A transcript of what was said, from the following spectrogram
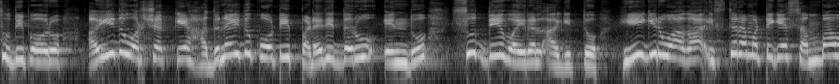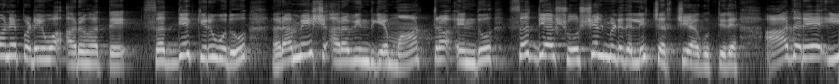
ಸುದೀಪ್ ಅವರು ಐದು ವರ್ಷಕ್ಕೆ ಹದಿನೈದು ಕೋಟಿ ಪಡೆದಿದ್ದರು ಎಂದು ಸುದ್ದಿ ವೈರಲ್ ಆಗಿತ್ತು. ಹೀಗಿರುವಾಗ ಇಷ್ಟರ ಮಟ್ಟಿಗೆ ಸಂಭಾವನೆ ಪಡೆಯುವ ಅರ್ಹತೆ ಸದ್ಯಕ್ಕಿರುವುದು ರಮೇಶ್ ಅರವಿಂದ್ಗೆ ಮಾತ್ರ ಎಂದು ಸದ್ಯ ಸೋಷಿಯಲ್ ಮೀಡಿಯಾದಲ್ಲಿ ಚರ್ಚೆಯಾಗುತ್ತಿದೆ. ಆದರೆ ಈ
